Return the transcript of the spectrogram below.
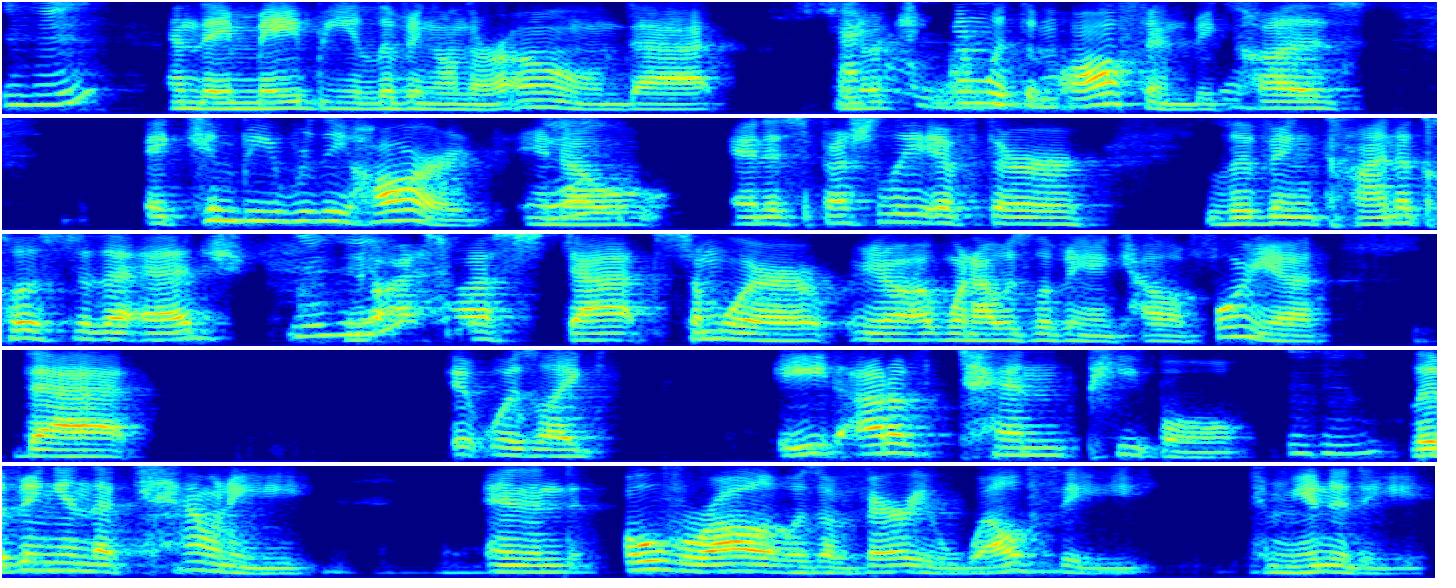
hmm and they may be living on their own, that you Check know, check in with them often because it can be really hard, you Yeah. know, and especially if they're living kind of close to the edge. Mhm. You know, I saw a stat somewhere, you know, when I was living in California, that it was like eight out of 10 people Mhm. living in the county. And overall, it was a very wealthy community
